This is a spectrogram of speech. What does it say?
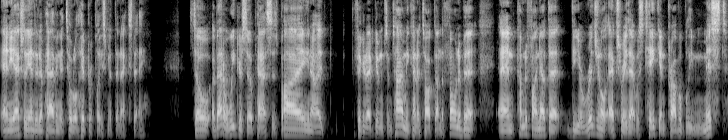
and he actually ended up having a total hip replacement the next day. So about a week or so passes by. You know, I figured I'd give him some time. We kind of talked on the phone a bit, and come to find out that the original X-ray that was taken probably missed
